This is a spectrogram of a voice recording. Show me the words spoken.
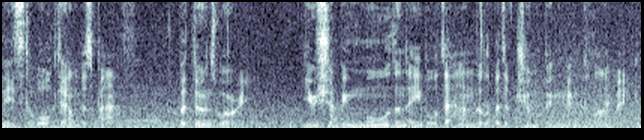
Needs to walk down this path, but don't worry. You should be more than able to handle a bit of jumping and climbing.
